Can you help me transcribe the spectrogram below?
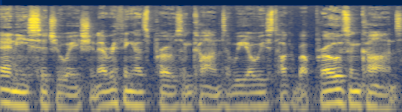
any situation. Everything has pros and cons, and we always talk about pros and cons.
